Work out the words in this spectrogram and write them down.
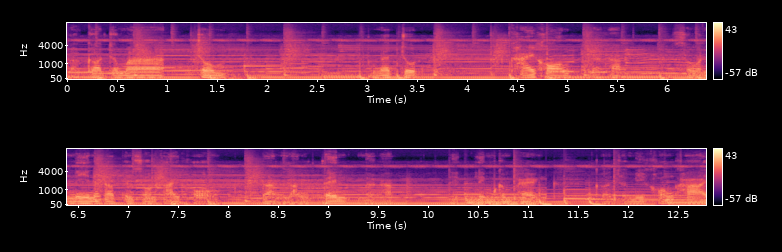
แล้วก็จะมาชมณจุดขายของนะครับโซนนี้นะครับเป็นโซนขายของ ด้านหลังเต็นท์นะครับ ติดริมกำแพง ก็จะมีของขาย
